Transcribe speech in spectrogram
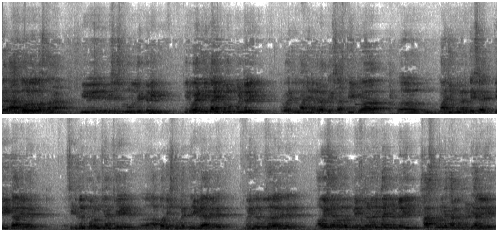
तर आज गौरवत असताना मी विशेष करून उल्लेख करीन की रोह्यातील काही प्रमुख मंडळी रोह्यातील माजी नगराध्यक्ष असतील किंवा माजी उपनगराध्यक्ष आहेत ते इथं आलेले आहेत. सिटीजन फोरमचे आमचे आप्पा देशमुख आहेत ते इकडे आलेले आहेत. महेंद्र गुजर आलेले आहेत. भावे साहेबांवर प्रेम करणारी काही मंडळी खास करून या कार्यक्रमासाठी आलेली आहेत.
